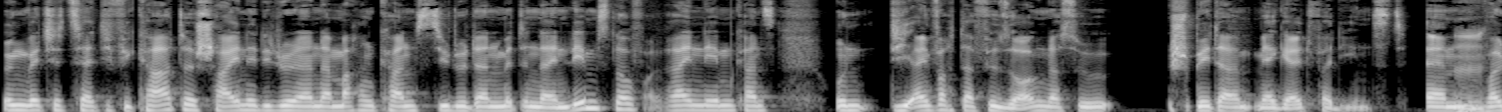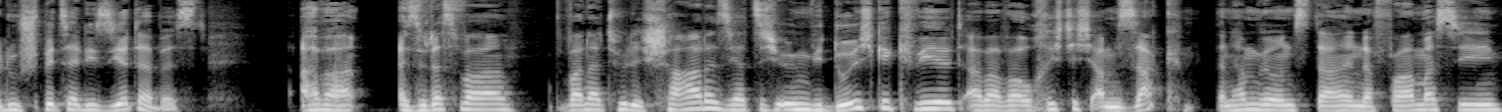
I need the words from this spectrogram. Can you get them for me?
irgendwelche Zertifikate, Scheine, die du dann da machen kannst, die du dann mit in deinen Lebenslauf reinnehmen kannst und die einfach dafür sorgen, dass du später mehr Geld verdienst, ähm, mhm. weil du spezialisierter bist. Aber also das war war natürlich schade. Sie hat sich irgendwie durchgequält, aber war auch richtig am Sack. Dann haben wir uns da in der Pharmacy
